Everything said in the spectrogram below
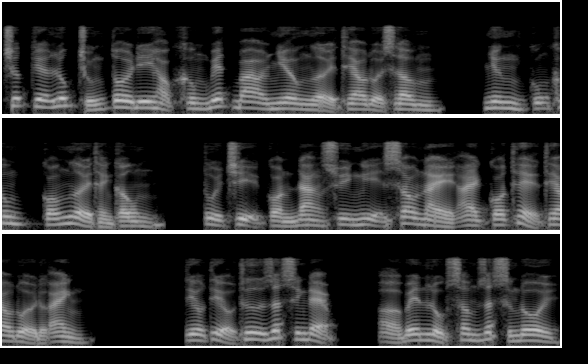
Trước kia lúc chúng tôi đi học không biết bao nhiêu người theo đuổi sâm, nhưng cũng không có người thành công. Tụi chị còn đang suy nghĩ sau này ai có thể theo đuổi được anh. Tiêu tiểu thư rất xinh đẹp, ở bên lục sâm rất xứng đôi.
